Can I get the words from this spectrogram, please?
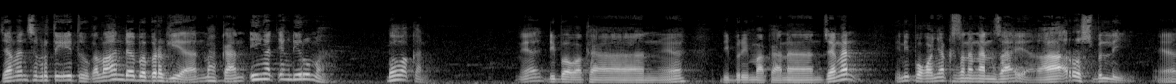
Jangan seperti itu. Kalau Anda bepergian makan, ingat yang di rumah. Bawakan ya dibawakan ya diberi makanan jangan ini pokoknya kesenangan saya harus beli ya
